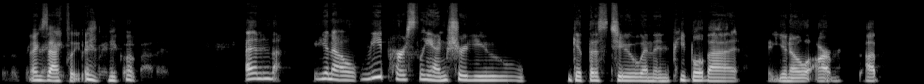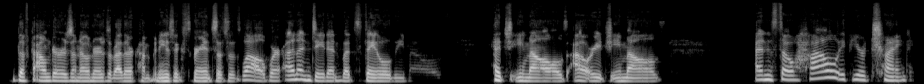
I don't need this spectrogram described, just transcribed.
So that's a great- Exactly. great way to go about it. And, you know, me personally, I'm sure you get this too. And then people that, you know, are up, the founders and owners of other companies experience this as well. We're inundated with sales emails, pitch emails, outreach emails. And so, how, if you're trying to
